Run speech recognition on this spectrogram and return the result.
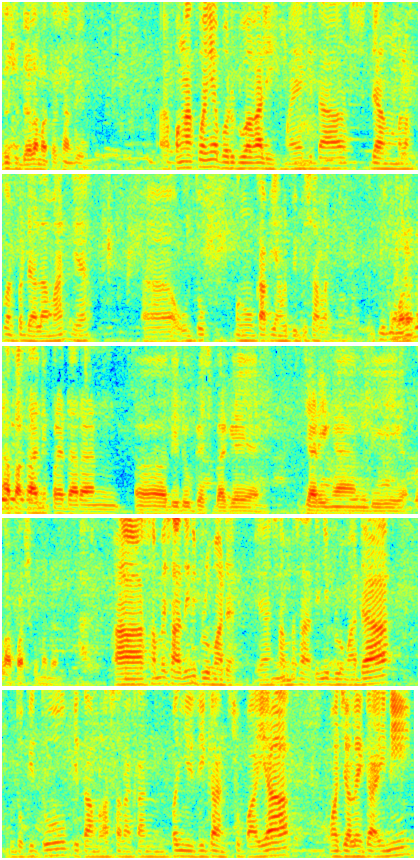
Itu sudah lama tersangka. Uh, pengakuannya baru dua kali, makanya kita sedang melakukan pendalaman ya uh, untuk mengungkap yang lebih besar lagi. Kemarin apakah ini peredaran uh, diduga sebagai jaringan di lapas komandan? Uh, sampai saat ini belum ada ya, hmm. sampai saat ini belum ada. Untuk itu kita melaksanakan penyelidikan supaya Majalengka ini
